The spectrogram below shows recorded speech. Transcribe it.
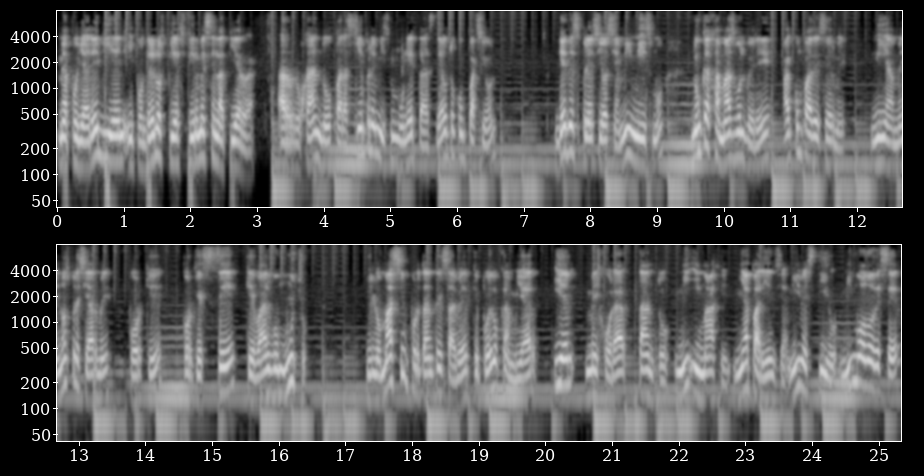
me apoyaré bien y pondré los pies firmes en la tierra, arrojando para siempre mis muletas de autocompasión, de desprecio hacia mí mismo, nunca jamás volveré a compadecerme, ni a menospreciarme, ¿Por qué? Porque sé que valgo mucho. Y lo más importante es saber que puedo cambiar y el mejorar tanto mi imagen, mi apariencia, mi vestido, mi modo de ser,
